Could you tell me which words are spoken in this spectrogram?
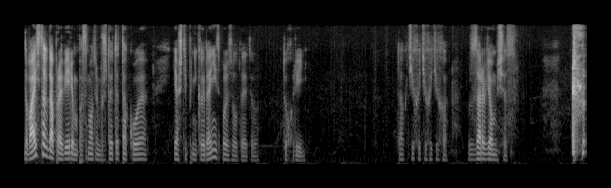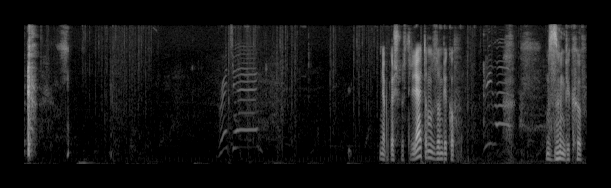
Давайте тогда проверим, посмотрим, что это такое. Я ж типа никогда не использовал до этого эту хрень. Так, тихо, тихо, тихо. Взорвем сейчас. Я пока что стреляю там зомбиков. Зомбиков.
